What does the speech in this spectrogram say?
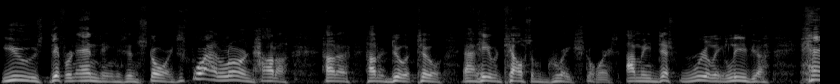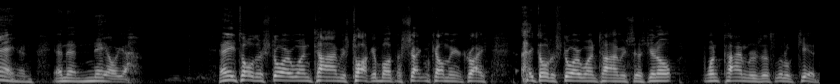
use different endings in stories. It's where I learned how to how to how to do it too. And he would tell some great stories. I mean, just really leave you hanging and then nail you. And he told a story one time, he was talking about the second coming of Christ. He told a story one time, he says, You know, one time there was this little kid.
